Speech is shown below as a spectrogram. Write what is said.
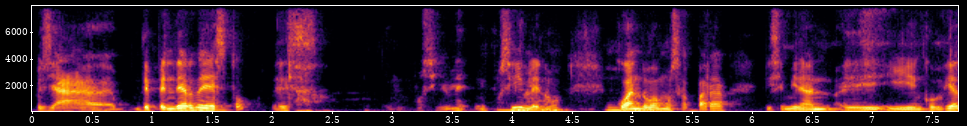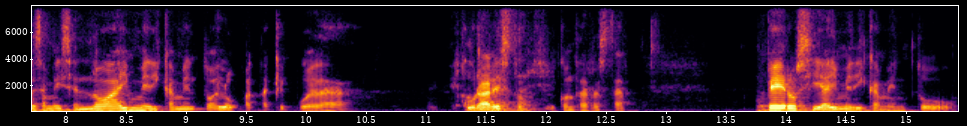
pues ya depender de esto es imposible. Imposible, ¿no? ¿Cuándo vamos a parar? Dice, miran, eh, y en confianza me dicen, no hay medicamento alópata que pueda curar esto y contrarrestar. Pero si hay medicamento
